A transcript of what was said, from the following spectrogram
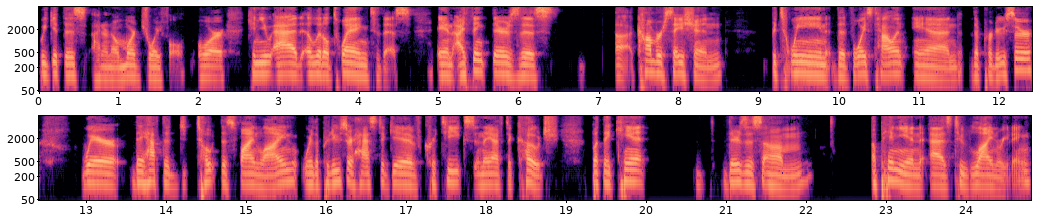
we get this, I don't know, more joyful? Or can you add a little twang to this? And I think there's this uh, conversation between the voice talent and the producer where they have to tote this fine line where the producer has to give critiques and they have to coach but they can't there's this um opinion as to line reading.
